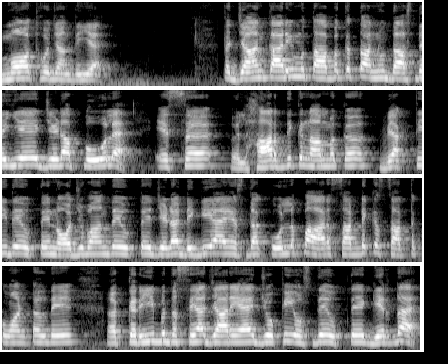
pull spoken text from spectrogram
ਮੌਤ ਹੋ ਜਾਂਦੀ ਹੈ। ਤਾਂ ਜਾਣਕਾਰੀ ਮੁਤਾਬਕ ਤੁਹਾਨੂੰ ਦੱਸ ਦਈਏ ਜਿਹੜਾ ਪੋਲ ਹੈ ਇਸ ਹਾਰਦਿਕ ਨਾਮਕ ਵਿਅਕਤੀ ਦੇ ਉੱਤੇ, ਨੌਜਵਾਨ ਦੇ ਉੱਤੇ ਜਿਹੜਾ ਡਿੱਗਿਆ ਹੈ, ਇਸ ਦਾ ਕੁੱਲ ਭਾਰ 7.5 ਕੁਆਂਟਲ ਦੇ ਕਰੀਬ ਦੱਸਿਆ ਜਾ ਰਿਹਾ ਹੈ, ਜੋ ਕਿ ਉਸ ਦੇ ਉੱਤੇ ਗਿਰਦਾ ਹੈ।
